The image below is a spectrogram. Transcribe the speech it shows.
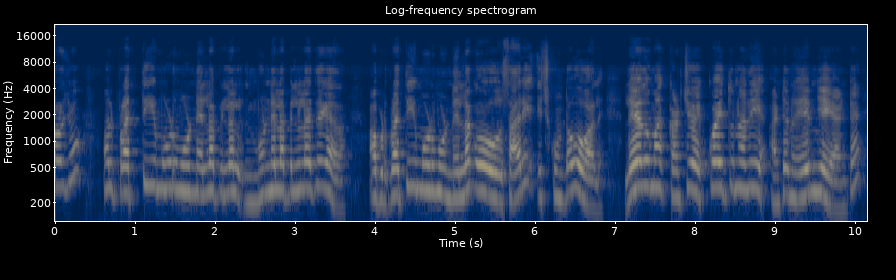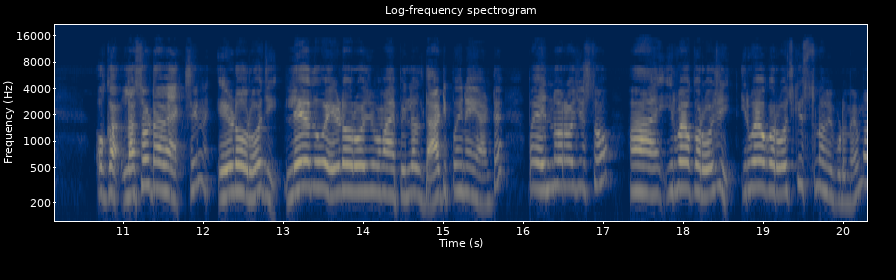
రోజు మళ్ళీ ప్రతి మూడు మూడు నెలల పిల్లలు మూడు నెలల పిల్లలు అయితే కదా అప్పుడు ప్రతి మూడు మూడు నెలలకు ఓసారి ఇచ్చుకుంటూ పోవాలి. లేదు మాకు ఖర్చు ఎక్కువ అవుతున్నది అంటే నువ్వు ఏం చేయ అంటే ఒక లసోటా వ్యాక్సిన్ ఏడో రోజు. లేదు ఏడో రోజు మా పిల్లలు దాటిపోయినాయి అంటే ఎన్నో రోజు ఇస్తావు? ఇరవై ఒక రోజు. ఇరవై ఒక రోజుకి ఇస్తున్నాం ఇప్పుడు మేము.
